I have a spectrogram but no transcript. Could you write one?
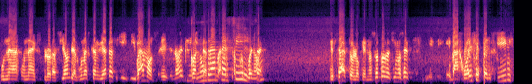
una, una exploración de algunas candidatas y, vamos, eh, no es Con un gran perfil, ¿no? Exacto, lo que nosotros decimos es, eh, bajo ese perfil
